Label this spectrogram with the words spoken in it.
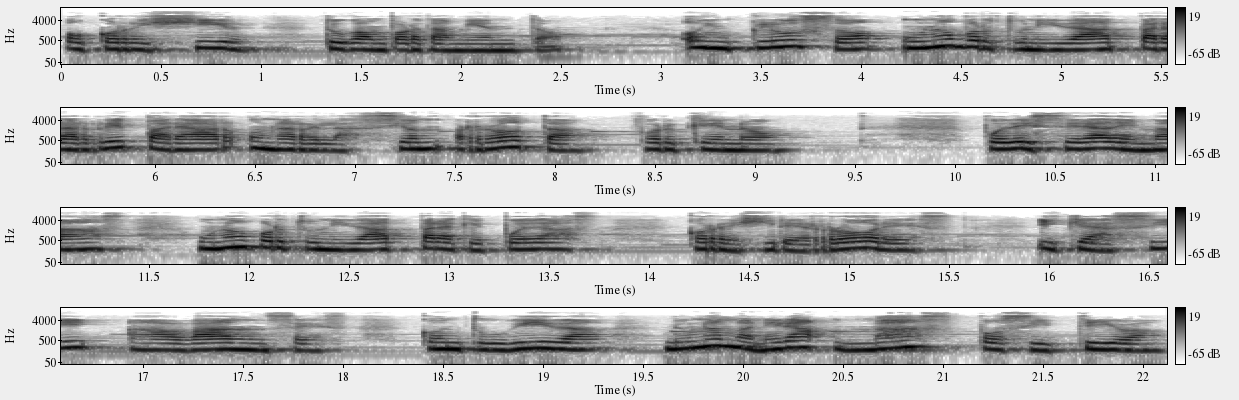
o corregir tu comportamiento, o incluso una oportunidad para reparar una relación rota, ¿por qué no? Puede ser además una oportunidad para que puedas corregir errores y que así avances con tu vida de una manera más positiva.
